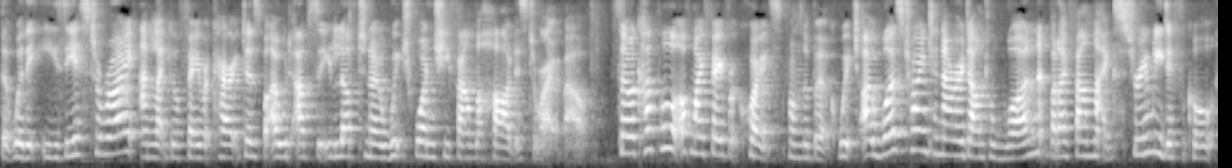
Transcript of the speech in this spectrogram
that were the easiest to write and like your favourite characters, but I would absolutely love to know which one she found the hardest to write about. So a couple of my favourite quotes from the book, which I was trying to narrow down to one, but I found that extremely difficult.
